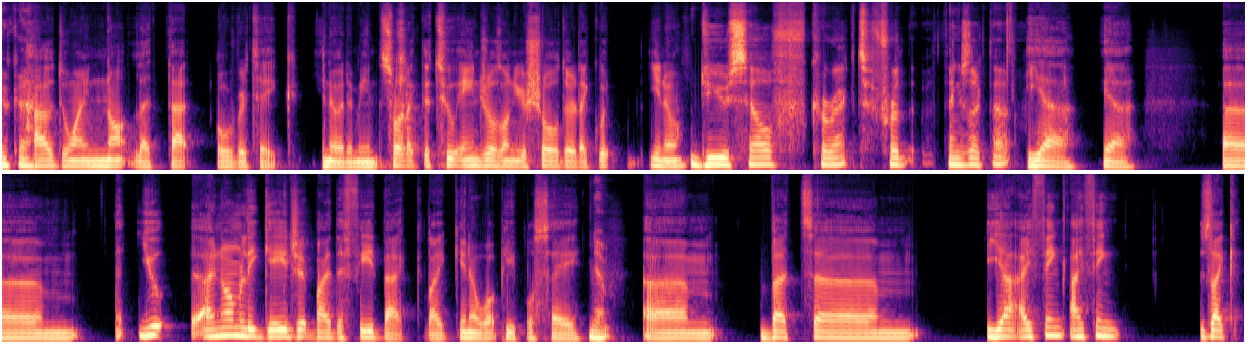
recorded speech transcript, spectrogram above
Okay. How do I not let that overtake? You know what I mean? Sort of like the two angels on your shoulder, like what you know. Do you self correct for things like that? Yeah, yeah. Um, you, I normally gauge it by the feedback, like you know what people say. Yep. Um, but um, yeah, I think I think it's like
